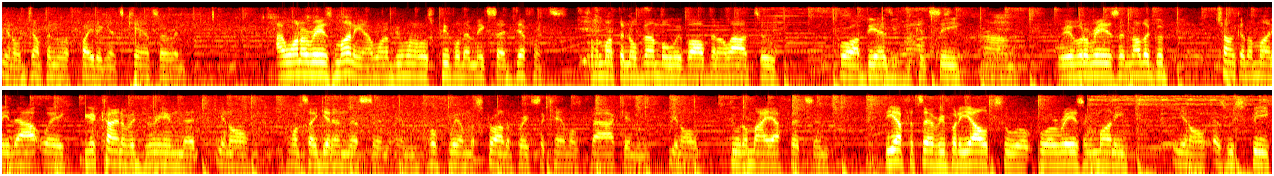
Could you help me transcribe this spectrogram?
you know, jump into the fight against cancer. And I want to raise money. I want to be one of those people that makes that difference. For the month of November, we've all been allowed to grow our beers, as you can see. Um, we were able to raise another good chunk of the money that way. I get kind of a dream that, you know, once I get in this and, and, hopefully I'm the straw that breaks the camel's back and, you know, due to my efforts and the efforts of everybody else who, who are raising money, you know, as we speak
